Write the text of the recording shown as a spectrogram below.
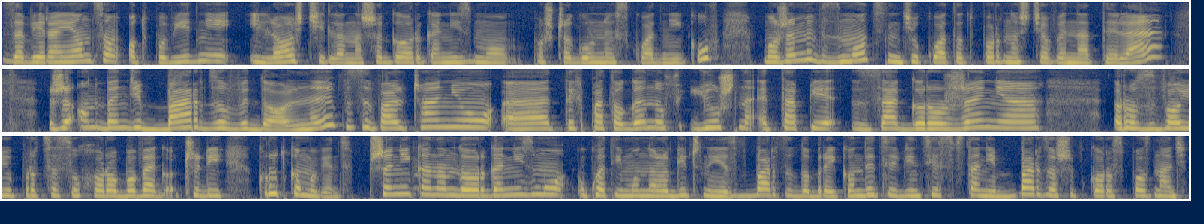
zawierającą odpowiednie ilości dla naszego organizmu poszczególnych składników, możemy wzmocnić układ odpornościowy na tyle, że on będzie bardzo wydolny w zwalczaniu e, tych patogenów już na etapie zagrożenia rozwoju procesu chorobowego, czyli krótko mówiąc, przenika nam do organizmu, układ immunologiczny jest w bardzo dobrej kondycji, więc jest w stanie bardzo szybko rozpoznać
